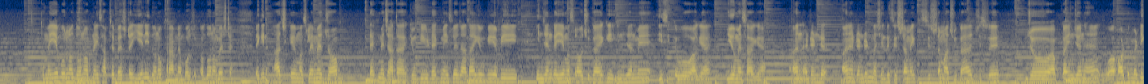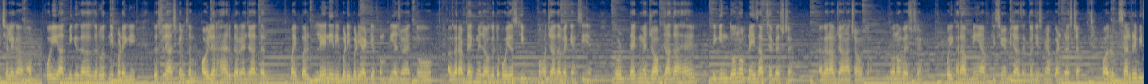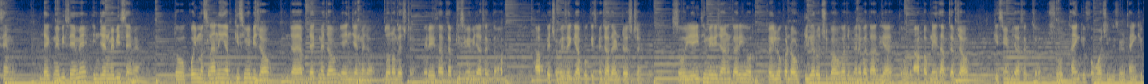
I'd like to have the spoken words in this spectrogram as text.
तो मैं ये बोल रहा हूँ, दोनों अपने हिसाब से बेस्ट है। ये नहीं दोनों ख़राब मैं बोल सकता हूँ, दोनों बेस्ट है। लेकिन आज के मसले में जॉब डेक में जाता है, क्योंकि डेक में इसलिए जाता है क्योंकि अभी इंजन का ये मसला हो चुका है कि इंजन में इसी वो आ गया है यू आ गया है। अनअटेंडेड अनअटेंडेड मशीनरी सिस्टम एक सिस्टम आ चुका है, जिससे जो आपका इंजन है, वो ऑटोमेटिक चलेगा। अब कोई आदमी की ज़्यादा ज़रूरत नहीं पड़ेगी। तो इसलिए आजकल सब ऑयलर हायर कर रहे हैं ज़्यादातर। वाइपर ले नहीं रही बड़ी बड़ी आई टी कंपनियाँ जो हैं तो अगर आप डेक में जाओगे तो ओएस की बहुत ज़्यादा वैकेंसी है। तो डेक में जॉब ज़्यादा है, लेकिन दोनों अपने हिसाब से बेस्ट है, अगर आप जाना चाहो तो। दोनों बेस्ट है। कोई ख़राब नहीं है, आप किसी में भी जा सकते हो जिसमें आपका इंटरेस्ट है, और सैलरी भी सेम है। डेक में भी सेम है इंजन में भी सेम है। तो कोई मसला नहीं है, आप किसी में भी जाओ, चाहे आप डेक में जाओ या इंजन में जाओ, दोनों बेस्ट है। मेरे हिसाब से आप किसी में भी जा सकते हो। आप आप पे चॉइस है कि आपको किसमें ज़्यादा इंटरेस्ट है। सो so, यही थी मेरी जानकारी और कई लोग का डाउट क्लियर हो चुका होगा जब मैंने बता दिया है। तो आप अपने हिसाब से अब जाओ किसमें भी जा सकते हो। So thank you for watching this video thank you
